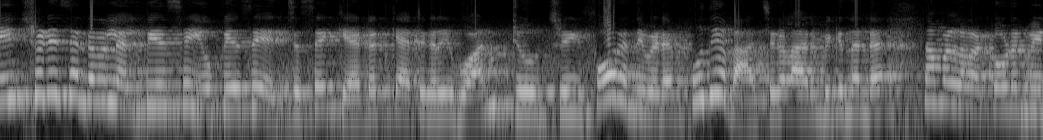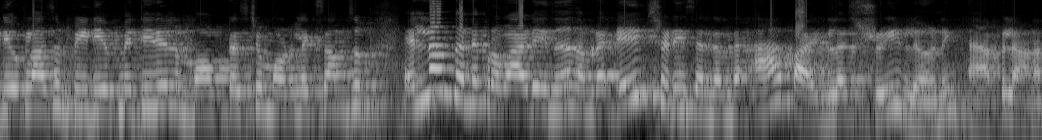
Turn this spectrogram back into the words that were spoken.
എയിം സ്റ്റഡി സെന്ററിൽ L P S A U P S A H S A KTET category one two three four എന്നിവയുടെ പുതിയ ബാച്ചുകൾ ആരംഭിക്കുന്നുണ്ട്. നമ്മൾ റെക്കോർഡഡ് വീഡിയോ ക്ലാസ്സും പി ഡി എഫ് മെറ്റീരിയലും മോക്ക് ടെസ്റ്റും മോഡൽ എക്സാംസും എല്ലാം തന്നെ പ്രൊവൈഡ് ചെയ്യുന്നത് നമ്മുടെ എയിം സ്റ്റഡി സെന്ററിന്റെ ആപ്പ് ആയിട്ടുള്ള ശ്രീ ലേണിംഗ് ആപ്പിലാണ്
